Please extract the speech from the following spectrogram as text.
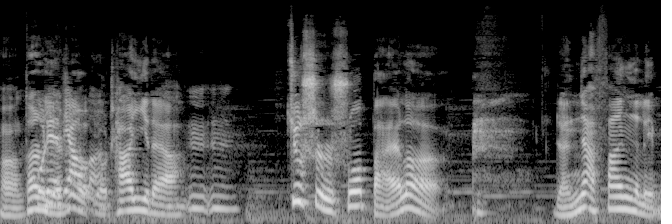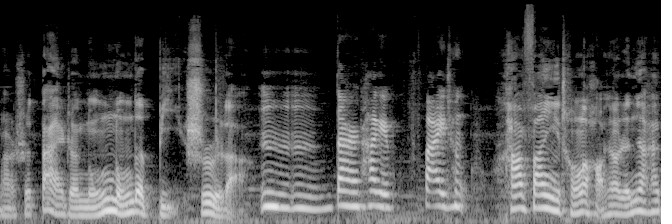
啊！但忽是也是略掉了有有差异的呀。嗯嗯就是说白了，人家翻译里面是带着浓浓的鄙视的，嗯嗯，但是他给翻译成，他翻译成了好像人家还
